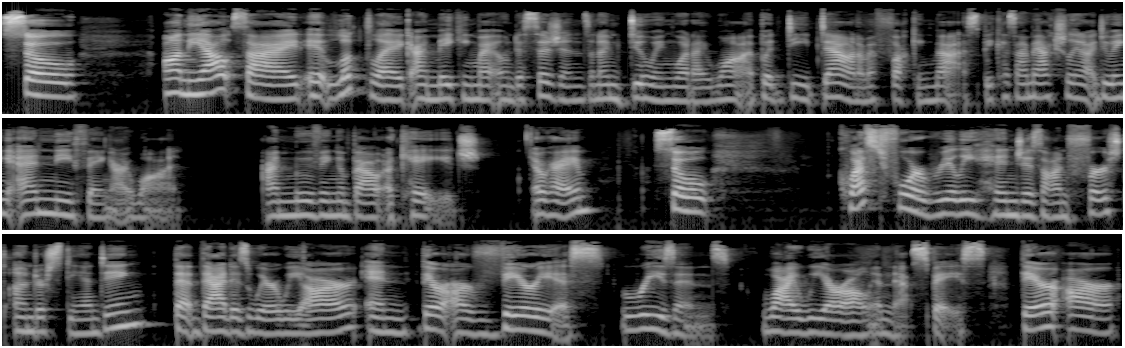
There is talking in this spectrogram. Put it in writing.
So, on the outside, it looked like I'm making my own decisions and I'm doing what I want, but deep down, I'm a fucking mess because I'm actually not doing anything I want. I'm moving about a cage. Okay? So, Quest 4 really hinges on first understanding that that is where we are, and there are various reasons why we are all in that space. There are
